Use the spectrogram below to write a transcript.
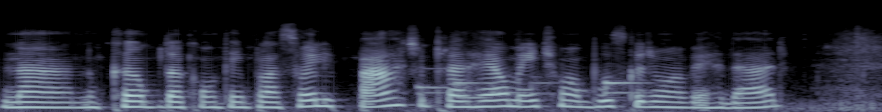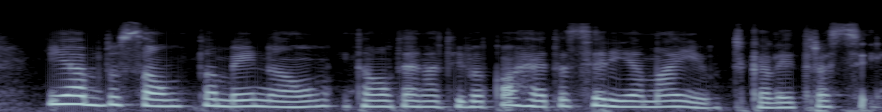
na, no campo da contemplação, ele parte para realmente uma busca de uma verdade. E a abdução também não, então a alternativa correta seria a maiêutica, letra C.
